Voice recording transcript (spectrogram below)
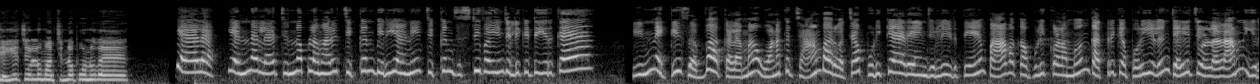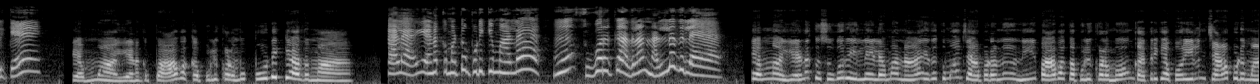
செய்ய சொல்லுமா சின்ன பொண்ணுவ. இன்னைக்கு செவ்வாய்க்கிழமை உனக்கு சாம்பார் வச்சா பிடிக்காதேன்னு சொல்லி இருக்கேன் பாவக்காய் புளிக்குழம்பும் கத்திரிக்காய் பொரியலும் செய்ய சொல்லலாம்னு இருக்கேன். அம்மா எனக்கு பாவக்காய் புளிக்குழம்பு பிடிக்காதுமா எனக்கு மட்டும் பிடிக்குமால? சுகருக்கு அதெல்லாம் நல்லதுல. அம்மா எனக்கு சுகர் இல்ல இல்லம்மா நான் எதுக்குமா சாப்பிடணும்? நீ பாவக்காய் புளிக்குழம்பும் கத்திரிக்காய் பொரியலும் சாப்பிடுமா?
